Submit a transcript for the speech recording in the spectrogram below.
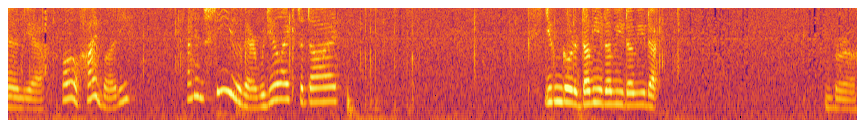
And yeah. Oh, hi buddy. I didn't see you there. Would you like to die? You can go to www. Bruh.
